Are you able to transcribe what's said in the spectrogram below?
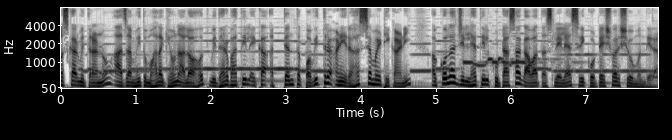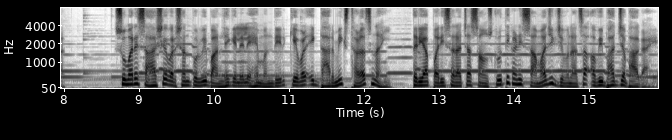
नमस्कार मित्रांनो आज आम्ही तुम्हाला घेऊन आलो आहोत विदर्भातील एका अत्यंत पवित्र आणि रहस्यमय ठिकाणी अकोला जिल्ह्यातील कुटासा गावात असलेल्या श्री कोटेश्वर शिवमंदिरात. सुमारे सहाशे वर्षांपूर्वी बांधले गेलेले हे मंदिर केवळ एक धार्मिक स्थळच नाही तर या परिसराच्या सांस्कृतिक आणि सामाजिक जीवनाचा अविभाज्य भाग आहे.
